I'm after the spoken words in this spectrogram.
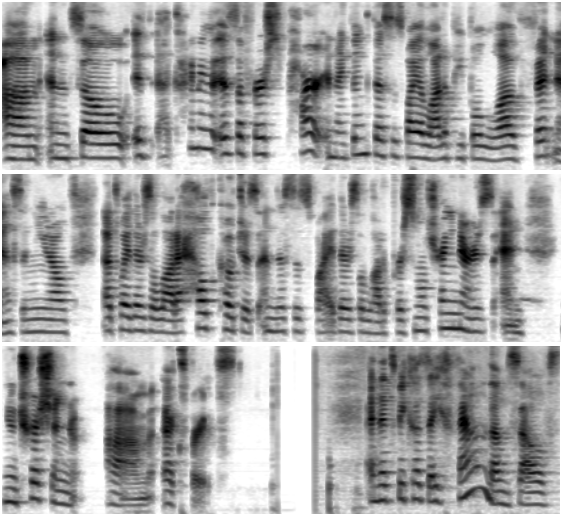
Um, and so it, it kind of is the first part. And I think this is why a lot of people love fitness. And, you know, that's why there's a lot of health coaches. And this is why there's a lot of personal trainers and nutrition um, experts. And it's because they found themselves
